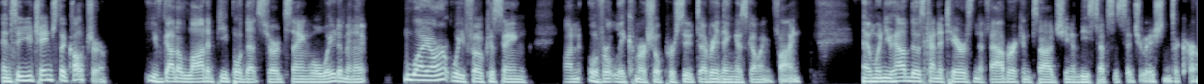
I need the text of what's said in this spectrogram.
And so you change the culture. You've got a lot of people that start saying, well, wait a minute, why aren't we focusing on overtly commercial pursuits? Everything is going fine. And when you have those kind of tears in the fabric and such, you know, these types of situations occur.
